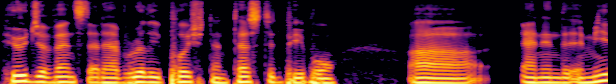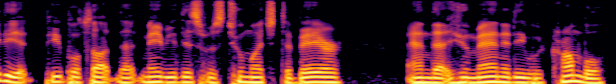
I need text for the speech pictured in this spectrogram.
huge events that have really pushed and tested people, uh, and in the immediate, people thought that maybe this was too much to bear, and that humanity would crumble.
